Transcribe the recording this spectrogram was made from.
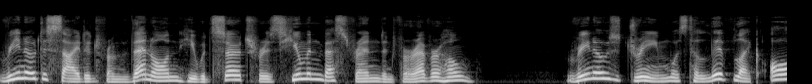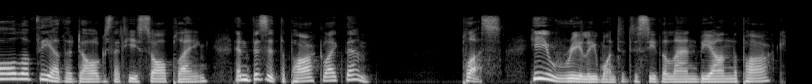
Reno decided from then on he would search for his human best friend and forever home. Reno's dream was to live like all of the other dogs that he saw playing and visit the park like them. Plus, he really wanted to see the land beyond the park.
